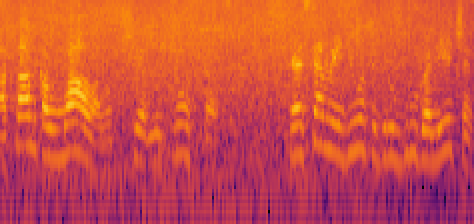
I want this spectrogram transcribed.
А танков мало вообще, ну просто. КСМ и идиоты друг друга лечат.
